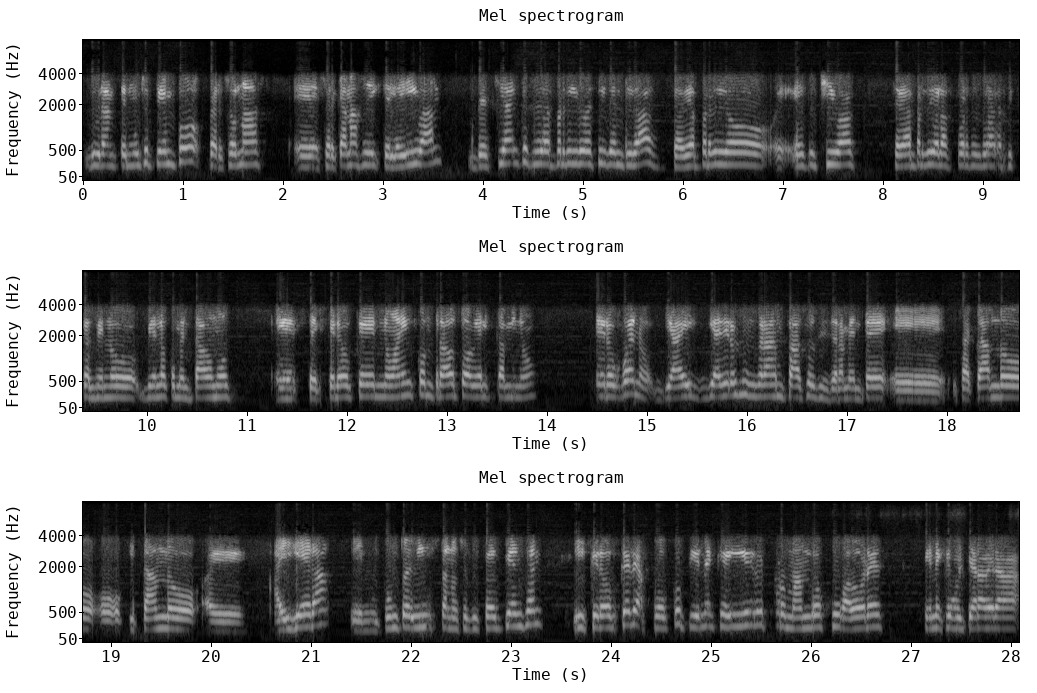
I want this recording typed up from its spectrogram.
durante mucho tiempo personas eh, cercanas y que le iban decían que se había perdido esa identidad, se había perdido eh, ese Chivas, se habían perdido las fuerzas básicas, bien lo, bien lo comentábamos este, creo que no ha encontrado todavía el camino, pero bueno, ya, ya dieron un gran paso, sinceramente, eh, sacando o quitando eh, a Higuera, en mi punto de vista, no sé qué ustedes piensan, y creo que de a poco tiene que ir formando jugadores, tiene que voltear a ver a,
